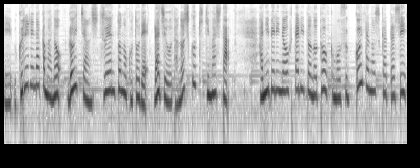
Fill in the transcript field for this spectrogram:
えーウクレレ仲間のロイちゃん出演とのことでラジオを楽しく聞きましたハニベリのお二人とのトークもすっごい楽しかったし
